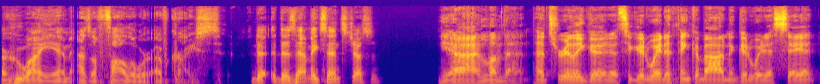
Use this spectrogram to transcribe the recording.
or who I am as a follower of Christ. D- does that make sense, Justin? Yeah, I love that. That's really good. That's a good way to think about and a good way to say it.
